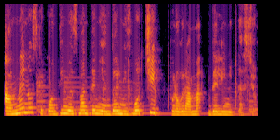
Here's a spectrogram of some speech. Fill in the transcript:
a menos que continúes manteniendo el mismo chip, programa de limitación.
